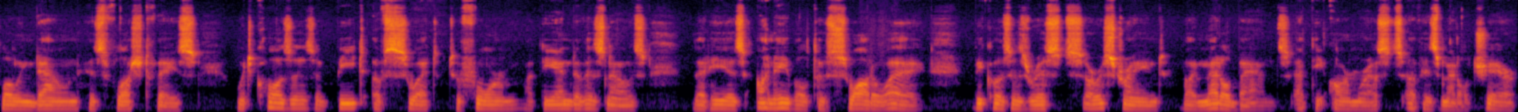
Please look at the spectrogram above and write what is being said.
flowing down his flushed face, which causes a bead of sweat to form at the end of his nose that he is unable to swat away because his wrists are restrained by metal bands at the armrests of his metal chair,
